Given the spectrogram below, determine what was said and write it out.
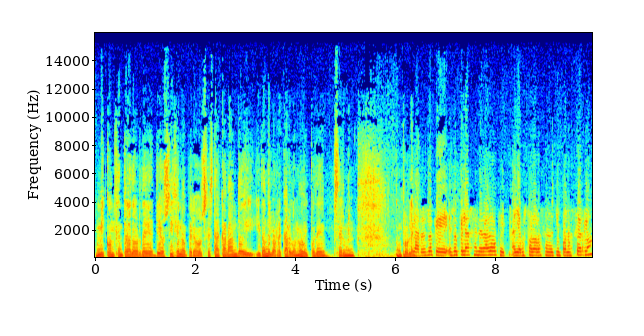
mi concentrador de, de oxígeno, pero se está acabando y, ¿dónde lo recargo, no? Y puede ser un, un problema. Claro, es lo que es lo que le ha generado que haya costado bastante tiempo en hacerlo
